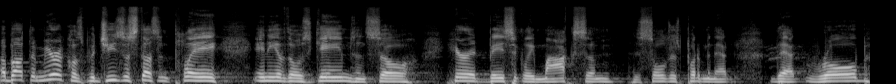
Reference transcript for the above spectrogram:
about the miracles, but Jesus doesn't play any of those games. And so Herod basically mocks him. His soldiers put him in that, that robe,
